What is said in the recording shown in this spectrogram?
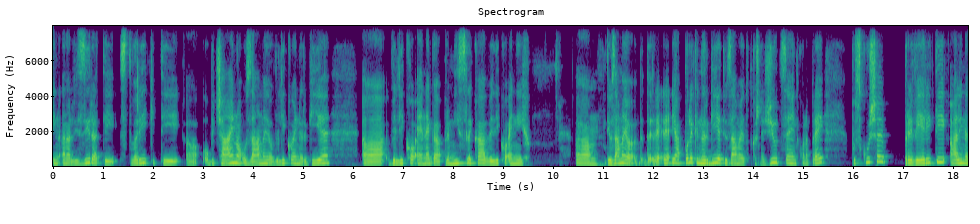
in analizirati stvari, ki ti uh, običajno vzamejo veliko energije, uh, veliko enega premisleka, veliko enih. Um, ti vzamejo, ja, poleg energije, ti vzamejo tudi kakšne živce, in tako naprej. Poskušaj preveriti, ali na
